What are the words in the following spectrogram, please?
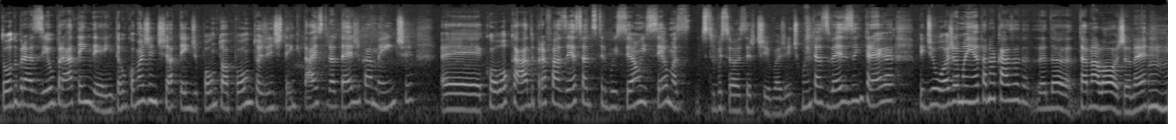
todo o Brasil para atender. Então, como a gente atende ponto a ponto, a gente tem que estar tá estrategicamente é, colocado para fazer essa distribuição e ser uma distribuição assertiva. A gente muitas vezes entrega, pediu hoje, amanhã está na casa, da, da, tá na loja, né? Uhum.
